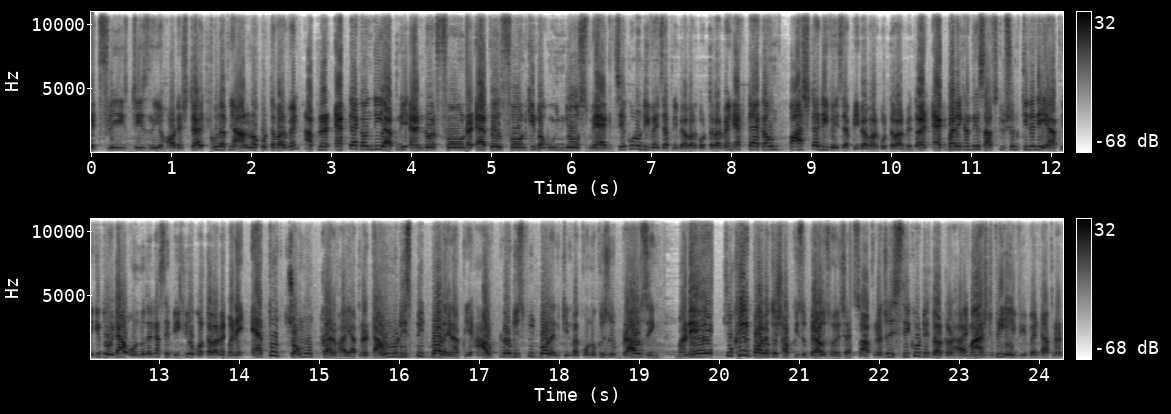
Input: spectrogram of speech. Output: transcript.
নেটফ্লিক্স ডিজনি হটস্টার এগুলো আপনি আনলক করতে পারবেন। আপনার একটা অ্যাকাউন্ট দিয়ে আপনি অ্যান্ড্রয়েড ফোন অ্যাপেল ফোন কিংবা উইন্ডোজ ম্যাক যে কোনো ডিভাইস আপনি ব্যবহার করতে পারবেন। একটা অ্যাকাউন্ট পাঁচটা ডিভাইস আপনি ব্যবহার করতে পারবেন। কারণ একবার এখান থেকে সাবস্ক্রিপশন কিনে নিয়ে আপনি কিন্তু ওইটা অন্যদের কাছে বিক্রিও করতে পারবেন। মানে এত চমৎকার ভাই, আপনার ডাউনলোড স্পিড বলেন, আপনি আপলোড স্পিড বলেন, কিংবা কোনো কিছু ব্রাউজিং মানে চোখের পলকে সবকিছু ব্রাউজ হয়ে যায়। তো আপনার যদি সিকিউরিটি দরকার হয় মাস্ট বি এই ভিপিএনটা আপনার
